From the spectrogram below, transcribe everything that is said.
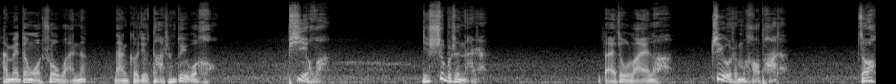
还没等我说完呢，南哥就大声对我吼：“屁话！你是不是男人？来都来了，这有什么好怕的？走！”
